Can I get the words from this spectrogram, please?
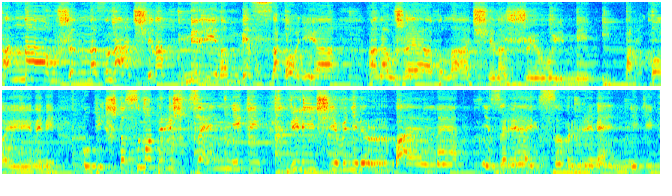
Она уже назначена мерилом беззакония. Она уже оплачена живыми и покойными. Купи, что смотришь в ценники, величие в невербальное. Не зря их современники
